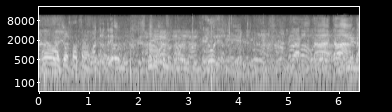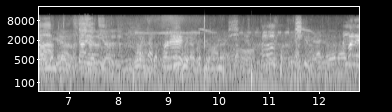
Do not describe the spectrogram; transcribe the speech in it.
ah, ya está, está. 4-3. Tres goles. Mirá, estaba, estaba, estaba, estaba divertido. ¡Vale!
